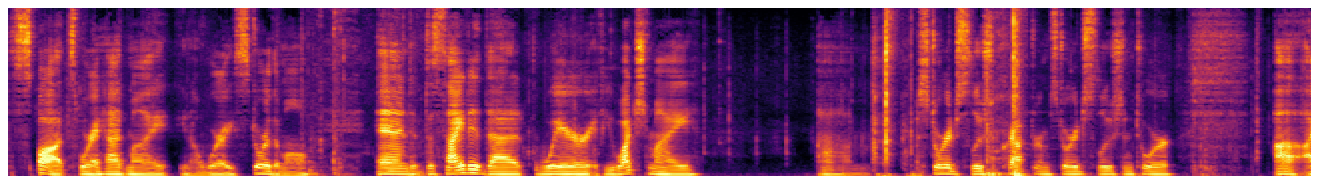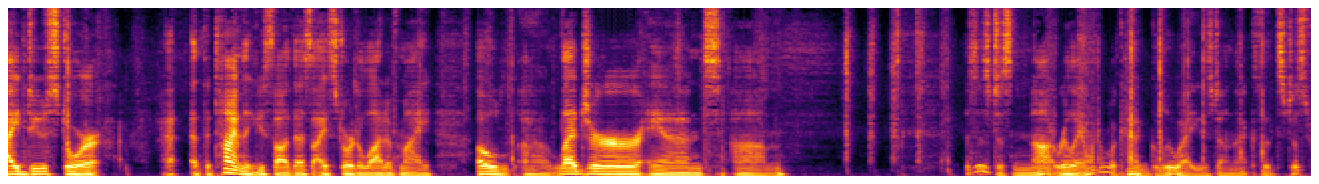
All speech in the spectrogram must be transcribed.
spots where I had my, you know, where I store them all. And decided that where, if you watched my um, storage solution, craft room storage solution tour. Uh, I do store, at the time that you saw this, I stored a lot of my oh uh, ledger and um, this is just not really, I wonder what kind of glue I used on that because it's just,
